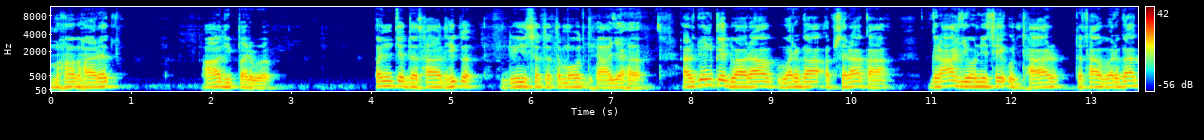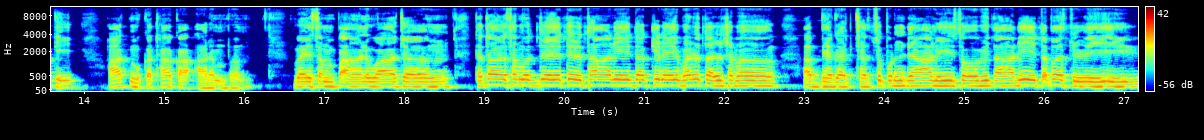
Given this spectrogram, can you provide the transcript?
महाभारत आदि पर्व पंचदशाधिक द्विशतमोध्याय अर्जुन के द्वारा वर्गा अप्सरा का ग्राह योनि से उद्धार तथा वर्गा की आत्मकथा का आरंभ। वै सम्पावाच ततः समुद्रे तीर्थानि, दक्षिणे भरतर्षभ अभ्यगछत्सु पुण्यानि शोभिता तपस्वी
